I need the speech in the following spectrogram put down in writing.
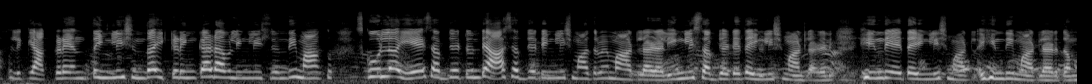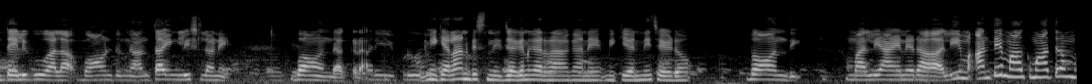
అసలుకి అక్కడ ఎంత ఇంగ్లీష్ ఉందో ఇక్కడ ఇంకా డబుల్ ఇంగ్లీష్ ఉంది. మాకు స్కూల్లో ఏ సబ్జెక్ట్ ఉంటే ఆ సబ్జెక్ట్ ఇంగ్లీష్ మాత్రమే మాట్లాడాలి. ఇంగ్లీష్ సబ్జెక్ట్ అయితే ఇంగ్లీష్ మాట్లాడాలి. హిందీ అయితే ఇంగ్లీష్ మాట్లా హిందీ మాట్లాడతాం తెలుగు అలా బాగుంటుంది. అంతా ఇంగ్లీష్లోనే బాగుంది అక్కడ. మరి ఇప్పుడు మీకు ఎలా అనిపిస్తుంది జగన్ గారు రాగానే మీకు ఇవన్నీ చేయడం? బాగుంది. మళ్ళీ ఆయనే రావాలి. అంటే మాకు మాత్రం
